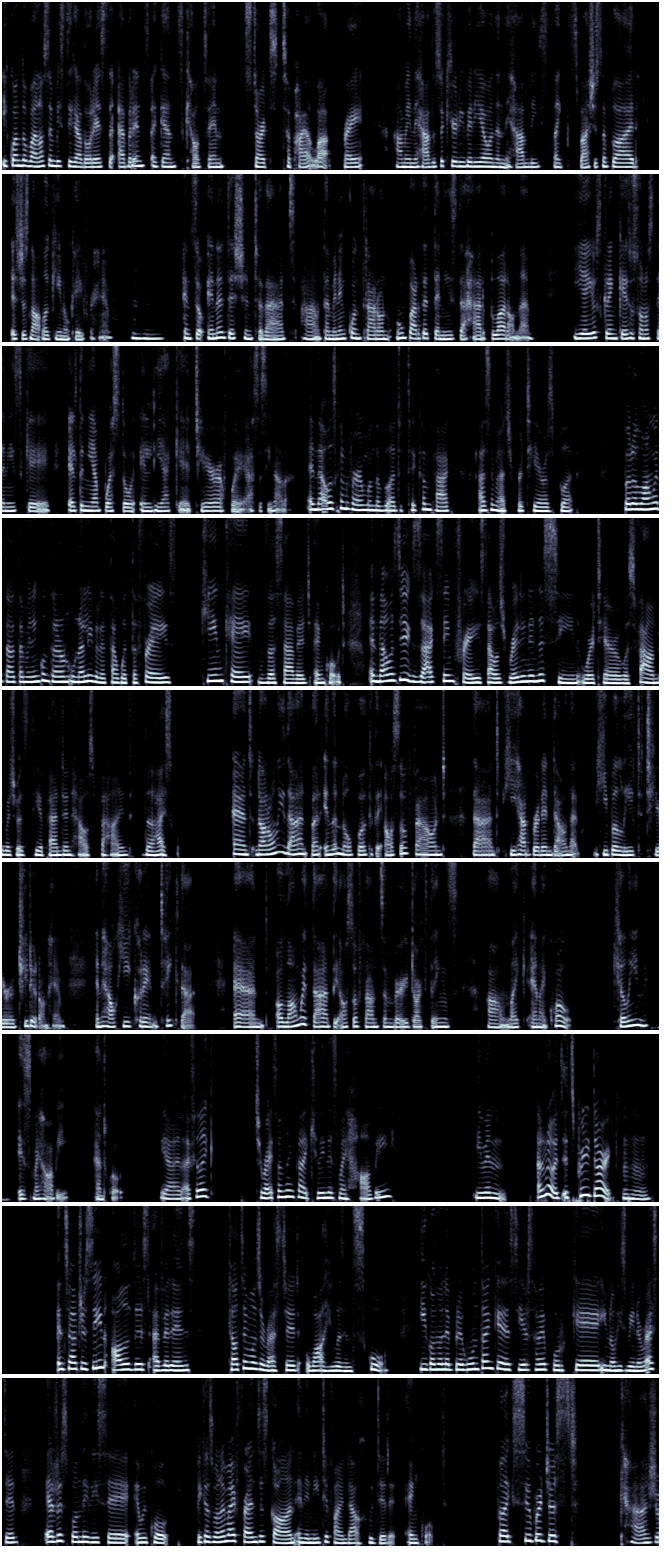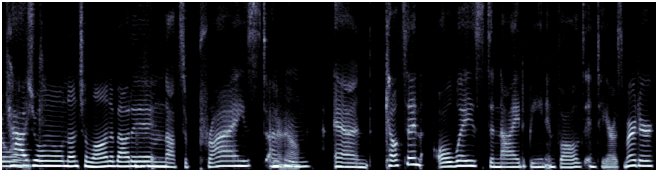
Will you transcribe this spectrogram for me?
Y cuando van los investigadores, the evidence against Kelton starts to pile up, right? I mean, they have the security video and then they have these like splashes of blood. It's just not looking okay for him. Mm-hmm. And so, in addition to that, uh, también encontraron un par de tenis that had blood on them. Y ellos creen que esos son los tenis que él tenía puesto el día que Tiara fue asesinada. And that was confirmed when the blood did come back as a match for Tiara's blood. But along with that, también encontraron una libreta with the phrase Keen K the Savage, end quote. And that was the exact same phrase that was written in the scene where Tiara was found, which was the abandoned house behind the high school. And not only that, but in the notebook, they also found that he had written down that he believed Tiara cheated on him and how he couldn't take that. And along with that, they also found some very dark things, um, like, and I quote, killing is my hobby, end quote. Yeah. And I feel like to write something like that, like killing is my hobby, even, I don't know, it's, it's pretty dark. Mm-hmm. And so after seeing all of this evidence, Kelton was arrested while he was in school. Y cuando le preguntan que si él sabe por qué, you know, he's being arrested, él responde y dice, and we quote, because one of my friends is gone and they need to find out who did it, end quote. But like super just casual, casual, like, nonchalant about it. Mm-hmm, not surprised. I don't mm-hmm. know. And Kelton always denied being involved in Tiara's murder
